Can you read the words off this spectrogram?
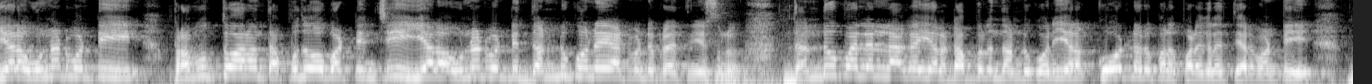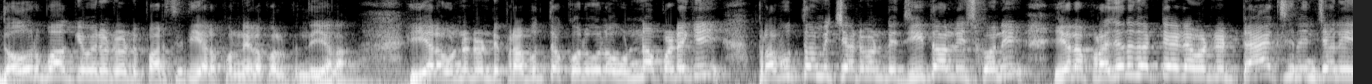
ఇవాళ ఉన్నటువంటి ప్రభుత్వాలను తప్పుదో పట్టించి ఇవాళ ఉన్నటువంటి దండుకొనే అటువంటి ప్రయత్నం చేస్తున్నారు. దండుపల్లెలాగా ఇలా డబ్బులను దండుకొని ఇలా కోట్ల రూపాయలు పడగలెత్తేటువంటి దౌర్భాగ్యమైనటువంటి పరిస్థితి ఇలా కొన్ని నెలకొల్పింది ఇలా ఇలా ఉన్నటువంటి ప్రభుత్వ కొలువులో ఉన్నప్పటికీ ప్రభుత్వం ఇచ్చేటువంటి జీతాలు తీసుకొని ఇలా ప్రజలు కట్టేటువంటి ట్యాక్స్ నుంచి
